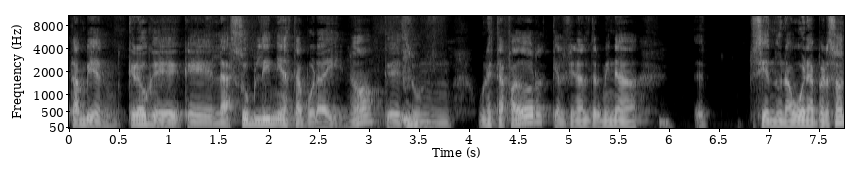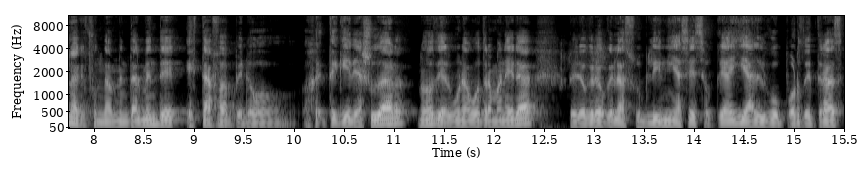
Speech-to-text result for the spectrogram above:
También creo que, la sublínea está por ahí no que es un, un estafador que al final termina siendo una buena persona que fundamentalmente estafa, pero te quiere ayudar, ¿no? De alguna u otra manera, pero creo que la sublínea es eso, que hay algo por detrás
